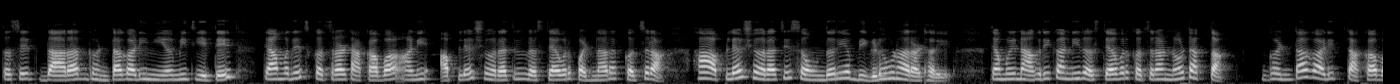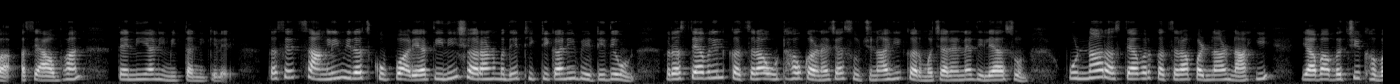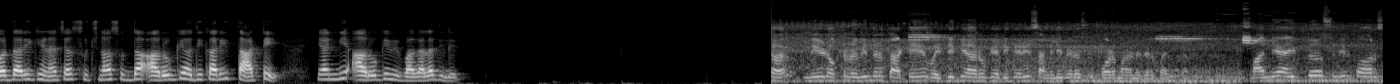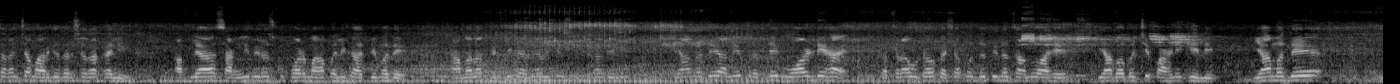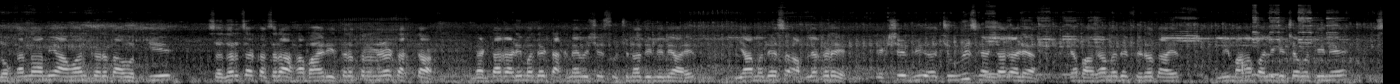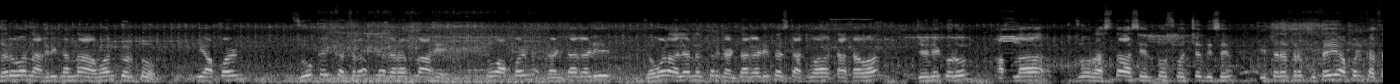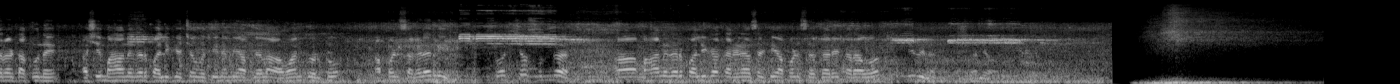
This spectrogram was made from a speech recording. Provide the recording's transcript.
तसेच दारात घंटागाडी नियमित येते त्यामध्येच कचरा टाकावा आणि आपल्या शहरातील रस्त्यावर पडणारा कचरा हा आपल्या शहराचे सौंदर्य बिघडवणारा ठरेल. त्यामुळे नागरिकांनी रस्त्यावर कचरा न टाकता घंटागाडीत टाकावा असे आवाहन त्यांनी या निमित्ताने केले. तसेच सांगली मिरज कुपवाड या तिन्ही शहरांमध्ये ठिकठिकाणी भेटी देऊन रस्त्यावरील कचरा उठाव करण्याच्या सूचनाही कर्मचाऱ्यांना दिल्या असून पुन्हा रस्त्यावर कचरा पडणार नाही याबाबतची खबरदारी घेण्याच्या सूचना सुद्धा आरोग्य अधिकारी ताटे यांनी आरोग्य विभागाला दिलेत. मी डॉक्टर रवींद्र ताटे वैद्यकीय आरोग्य अधिकारी सांगली मिरज कुपवाड महानगरपालिका. मान्य आयुक्त सुनील पवार सरांच्या मार्गदर्शनाखाली आपल्या सांगली मिरज कुपवाड महापालिका हद्दीमध्ये आम्हाला फिरती करण्याविषयी सूचना दिली. यामध्ये आम्ही प्रत्येक वॉर्डनिहाय कचरा उठाव कशा पद्धतीनं चालू आहे याबाबतची पाहणी केली. यामध्ये लोकांना आम्ही आवाहन करत आहोत की सदरचा कचरा हा बाहेर इतरत्र न टाकता घंटागाडीमध्ये टाकण्याविषयी सूचना दिलेली आहेत. यामध्ये स आपल्याकडे एकशे वी चोवीस घंटागाड्या या भागामध्ये फिरत आहेत. मी महापालिकेच्या वतीने सर्व नागरिकांना आवाहन करतो की आपण जो काही कचरा आपल्या घरातला आहे तो आपण घंटागाडी जवळ आल्यानंतर घंटागाडीतच टाकवा टाकावा. जेणेकरून आपला जो रस्ता असेल तो स्वच्छ दिसेल. इतरत्र कुठेही आपण कचरा टाकू नये अशी महानगरपालिकेच्या वतीने मी आपल्याला आवाहन करतो. आपण सगळ्यांनी स्वच्छ सुंदर महानगरपालिका करण्यासाठी आपण सहकार्य करावं ही विनंती. धन्यवाद.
